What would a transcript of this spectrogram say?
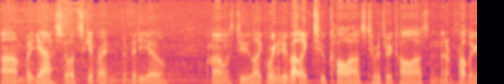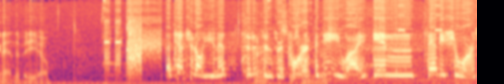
Um, but yeah, so let's get right into the video. Um, let's do like we're going to do about like two call-outs, two or three call-outs, and then I'm probably going to end the video. Attention all units. Citizens report a respond to this. DUI in Sandy Shores.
